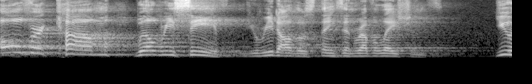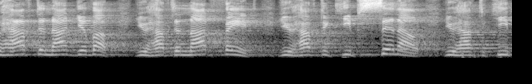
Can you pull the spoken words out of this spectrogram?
overcome will receive. You read all those things in Revelations. You have to not give up. You have to not faint. You have to keep sin out. You have to keep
